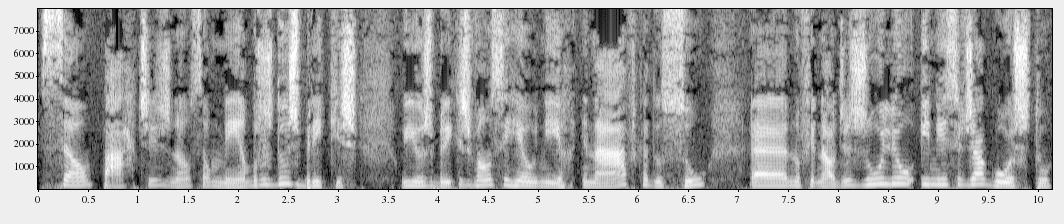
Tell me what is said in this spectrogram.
são partes, não são membros dos BRICS. E os BRICS vão se reunir na África do Sul é, no final de julho, início de agosto.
